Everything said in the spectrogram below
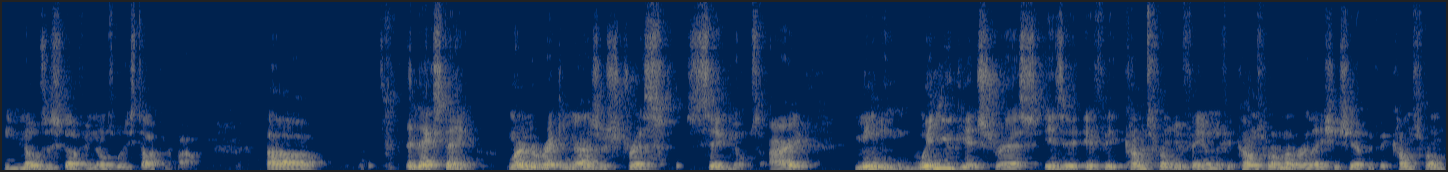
He knows his stuff and knows what he's talking about. Uh, the next thing, learn to recognize your stress signals. All right. Meaning, when you get stressed, is it if it comes from your family, if it comes from a relationship, if it comes from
